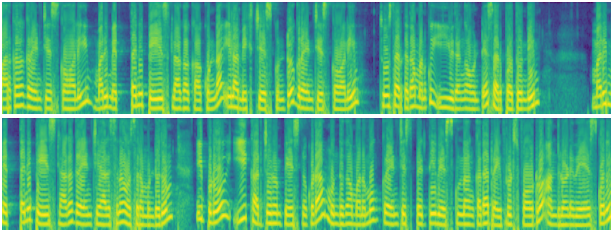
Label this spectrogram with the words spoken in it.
బరకగా గ్రైండ్ చేసుకోవాలి. మరి మెత్తని పేస్ట్ లాగా కాకుండా ఇలా మిక్స్ చేసుకుంటూ గ్రైండ్ చేసుకోవాలి. చూస్తారు కదా మనకు ఈ విధంగా ఉంటే సరిపోతుంది. మరి మెత్తని పేస్ట్ లాగా గ్రైండ్ చేయాల్సిన అవసరం ఉండదు. ఇప్పుడు ఈ ఖర్జూరం పేస్ట్ను కూడా ముందుగా మనము గ్రైండ్ చేసి పెట్టి వేసుకున్నాం కదా డ్రై ఫ్రూట్స్ పౌడర్ అందులోనే వేసుకొని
